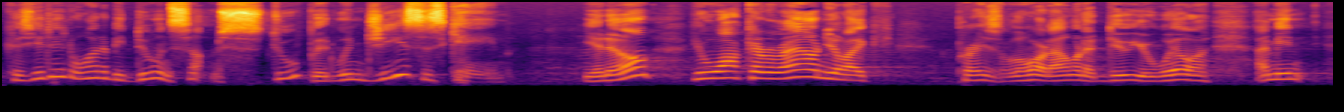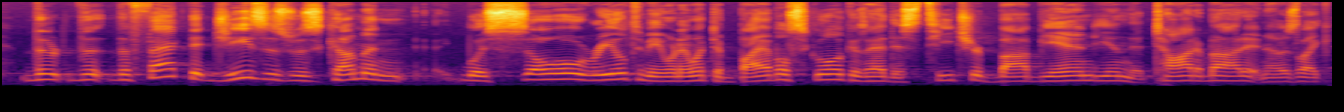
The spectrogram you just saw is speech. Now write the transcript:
because you didn't want to be doing something stupid when Jesus came. You know? You're walking around, you're like, praise the Lord, I want to do your will. I mean, the, the, the fact that Jesus was coming was so real to me when I went to Bible school because I had this teacher, Bob Yandian, that taught about it, and I was like,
